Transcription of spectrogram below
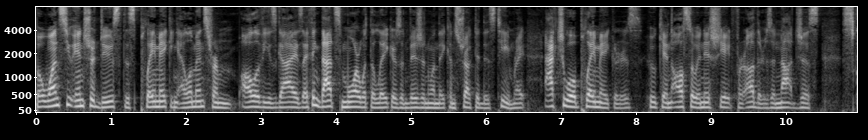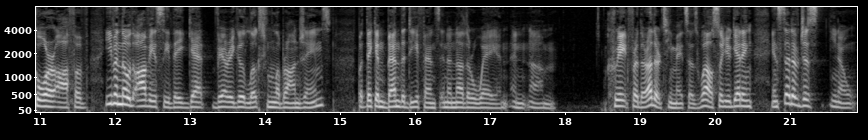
But once you introduce this playmaking elements from all of these guys, I think that's more what the Lakers envisioned when they constructed this team, right? Actual playmakers who can also initiate for others and not just score off of, even though obviously they get very good looks from LeBron James, but they can bend the defense in another way and, and um, create for their other teammates as well. So you're getting, instead of just, you know,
